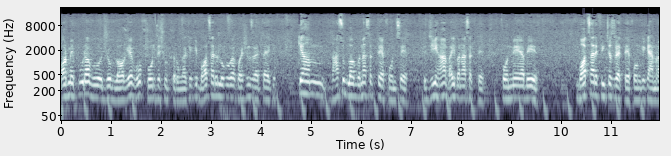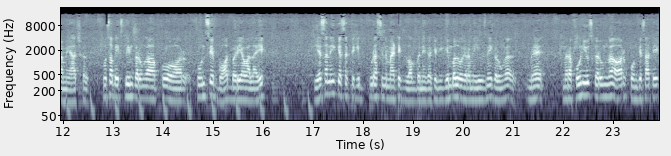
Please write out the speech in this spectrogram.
और मैं पूरा वो, जो ब्लॉग है, वो फ़ोन से शूट करूँगा, क्योंकि बहुत सारे लोगों का क्वेश्चन रहता है कि, क्या हम धासु ब्लॉग बना सकते हैं फ़ोन से? तो जी हाँ भाई बना सकते हैं। फ़ोन में अभी बहुत सारे फीचर्स रहते हैं फ़ोन के कैमरा में आजकल। वो सब एक्सप्लेन करूँगा आपको और फ़ोन से बहुत बढ़िया वाला एक ऐसा नहीं कह सकते कि पूरा सिनेमैटिक ब्लॉग बनेगा, क्योंकि गिम्बल वगैरह मैं यूज़ नहीं करूँगा। मैं, मेरा फ़ोन यूज़ करूँगा और फ़ोन के साथ एक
